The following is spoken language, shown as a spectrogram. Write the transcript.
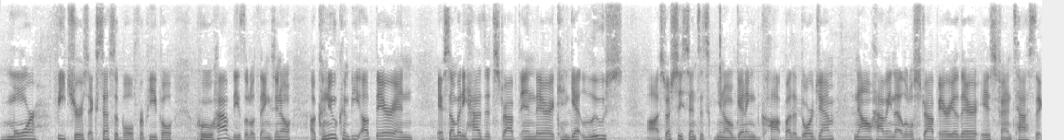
more features accessible for people who have these little things. You know a canoe can be up there and if somebody has it strapped in there it can get loose uh, especially since it's you know getting caught by the door jamb now having that little strap area there is fantastic.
